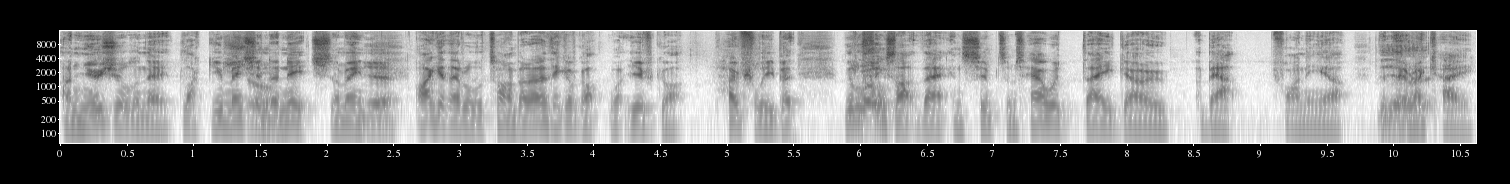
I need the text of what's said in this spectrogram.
unusual in there? Like you mentioned Sure. an itch. I mean, Yeah. I get that all the time, but I don't think I've got what you've got, hopefully. But little Well- things like that and symptoms, how would they go about finding out that Yeah, they're okay?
